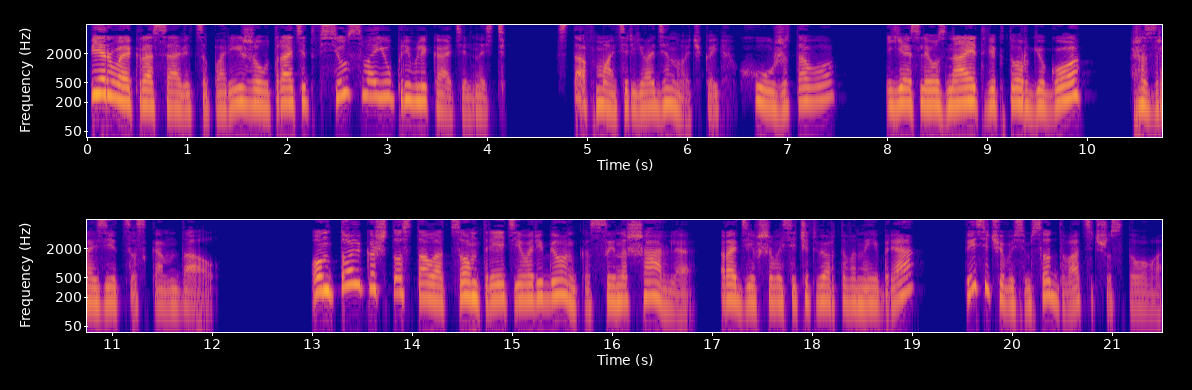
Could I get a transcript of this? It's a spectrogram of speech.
Первая красавица Парижа утратит всю свою привлекательность, став матерью-одиночкой. Хуже того, Если узнает Виктор Гюго, разразится скандал. Он только что стал отцом третьего ребенка, сына Шарля, родившегося 4 ноября 1826 -го.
